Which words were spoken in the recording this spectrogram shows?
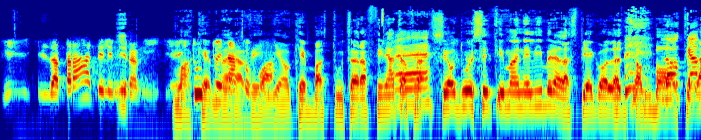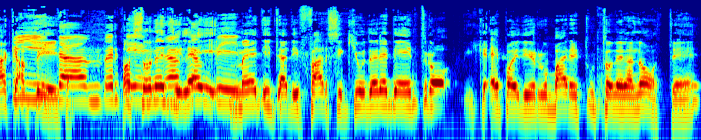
il- la Bra delle meraviglie, Ma tutto che meraviglia, che battuta raffinata. Eh. Fra- Se ho due settimane libere la spiego alla Zambotti. L'ho capita, capita. l'ho lei capita. medita di farsi chiudere dentro e poi di rubare tutto nella notte?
